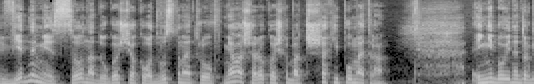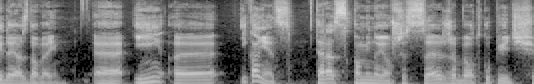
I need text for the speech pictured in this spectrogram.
w jednym miejscu na długości około 200 metrów miała szerokość chyba 3,5 metra. I nie było innej drogi dojazdowej. E, I, e, I koniec. Teraz kombinują wszyscy, żeby odkupić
